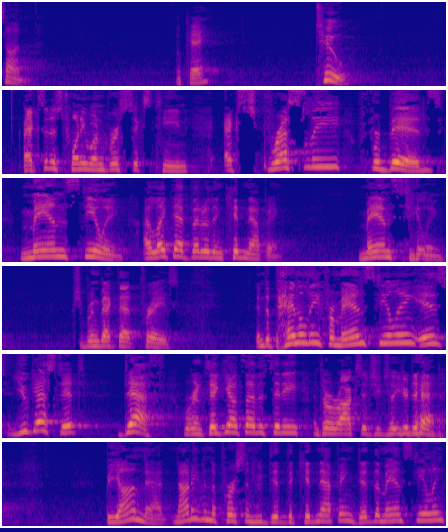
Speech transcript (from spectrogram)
son. Okay? Two, Exodus 21, verse 16, expressly forbids man stealing. I like that better than kidnapping. Man stealing. We should bring back that phrase. And the penalty for man stealing is, you guessed it, death. We're going to take you outside the city and throw rocks at you till you're dead. Beyond that, not even the person who did the kidnapping, did the man stealing,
